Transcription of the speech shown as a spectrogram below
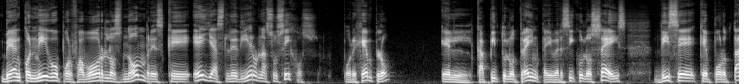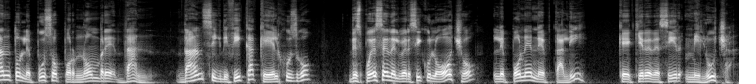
Vean conmigo, por favor, los nombres que ellas le dieron a sus hijos. Por ejemplo, el capítulo 30 y versículo 6 dice que por tanto le puso por nombre Dan. Dan significa que él juzgó. Después en el versículo 8 le pone Neptalí, que quiere decir mi lucha.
